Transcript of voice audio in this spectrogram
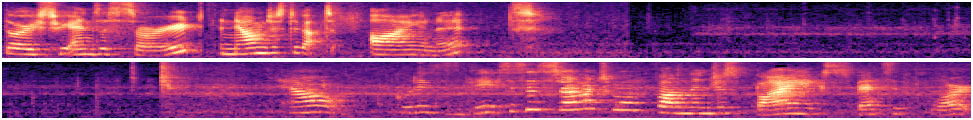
those two ends are sewed. And now I'm just about to iron it. How good is this? This is so much more fun than just buying expensive clothes.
